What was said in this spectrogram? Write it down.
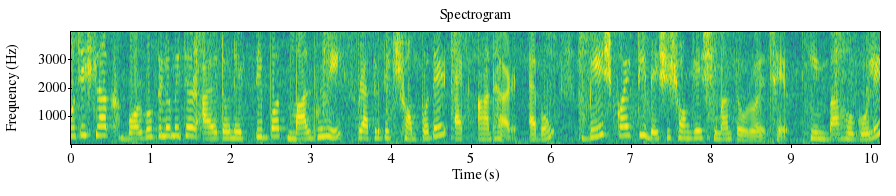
পঁচিশ লাখ বর্গ কিলোমিটার আয়তনের তিব্বত মালভূমি প্রাকৃতিক সম্পদের এক আধার এবং বেশ কয়েকটি দেশের সঙ্গে সীমান্তও রয়েছে। হিমবাহ গলে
